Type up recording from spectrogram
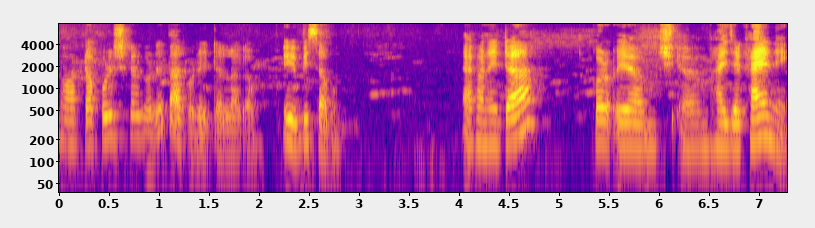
ঘরটা পরিষ্কার করে তারপরে এটা লাগাবো এই বিছাবো। এখন এটা আম, ভাইজা খায় নেই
